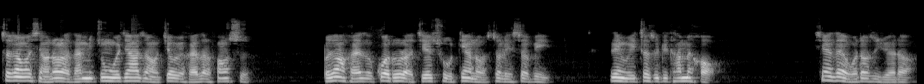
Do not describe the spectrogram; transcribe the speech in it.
这让我想到了咱们中国家长教育孩子的方式，不让孩子过多的接触电脑这类设备，认为这是对他们好。现在我倒是觉得，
